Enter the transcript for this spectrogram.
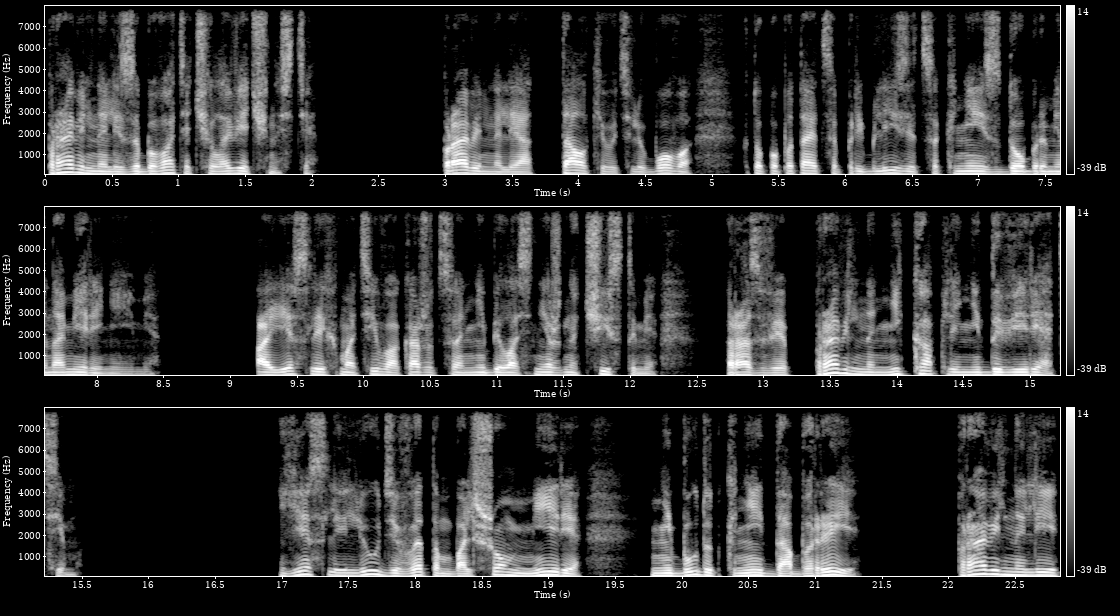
правильно ли забывать о человечности? правильно ли отталкивать любого, кто попытается приблизиться к ней с добрыми намерениями. А если их мотивы окажутся не белоснежно чистыми, разве правильно ни капли не доверять им? Если люди в этом большом мире не будут к ней добры, правильно ли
